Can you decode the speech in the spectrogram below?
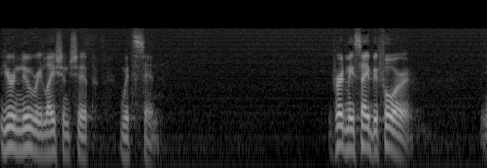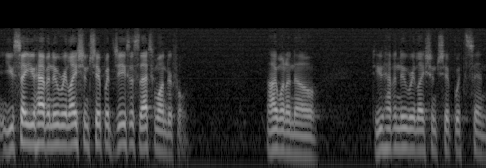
Your new relationship with sin. You've heard me say before, you say you have a new relationship with Jesus, that's wonderful. I want to know do you have a new relationship with sin?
